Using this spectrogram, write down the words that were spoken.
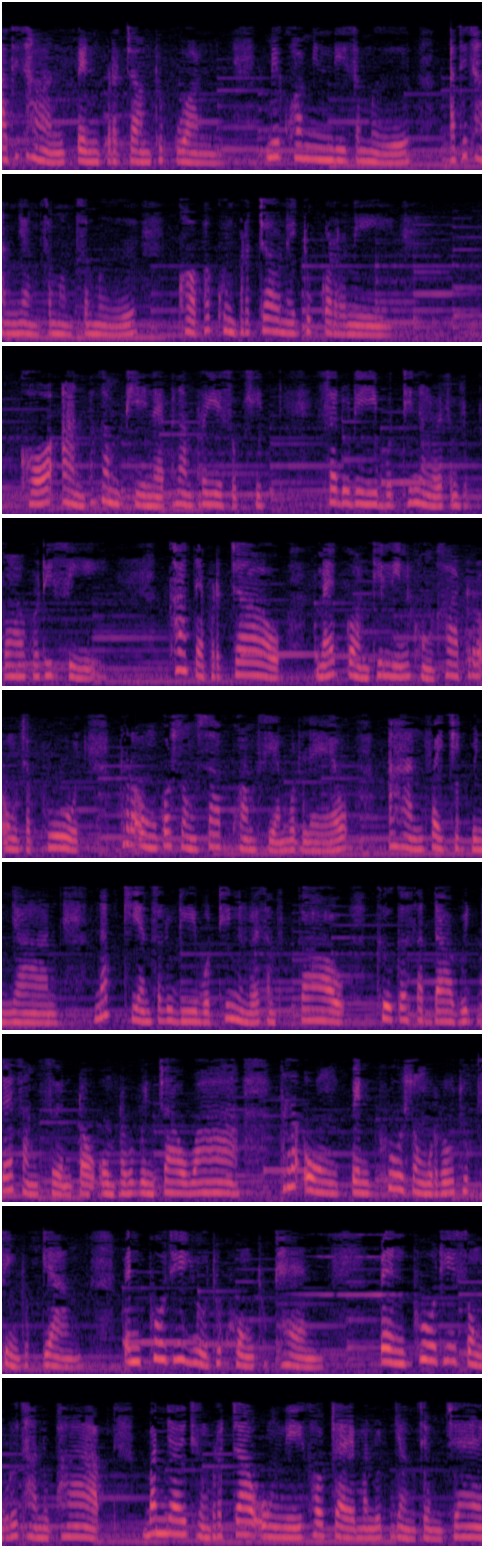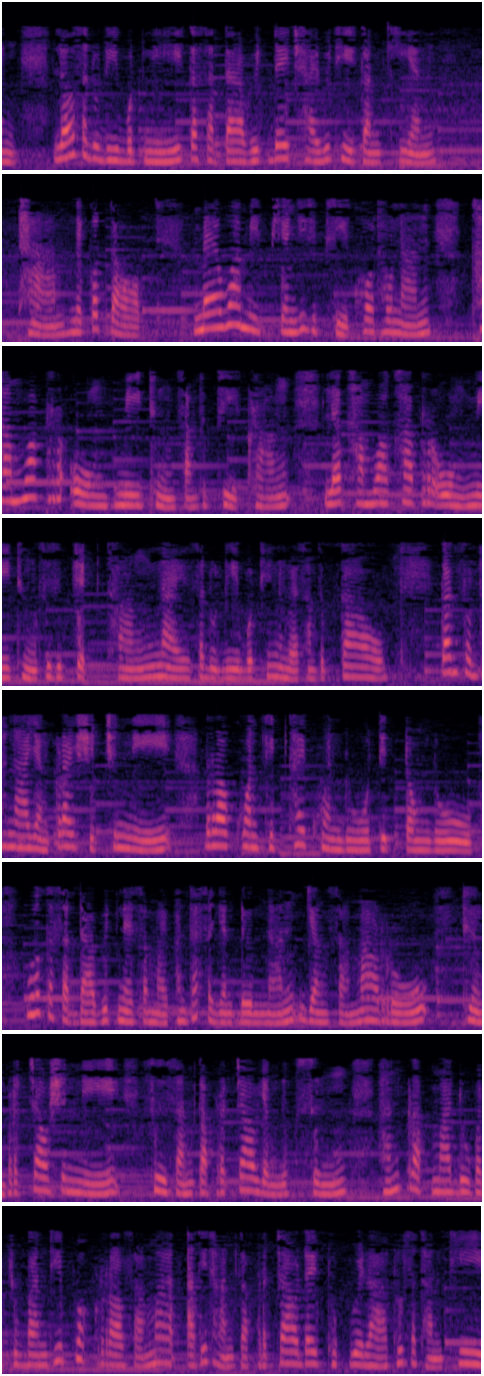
อธิษฐานเป็นประจำทุกวัน มีความยินดีเสมอ อธิษฐานอย่างสม่ำเสมอ ขอพระคุณพระเจ้าในทุกกรณี ขออ่านพระคัมภีร์ในพระนามพระเยซูคริสต์สดุดีบทที่139ข้อที่4 ข้าแต่พระเจ้า แม้ก่อนที่ลิ้นของข้าพระองค์จะพูด พระองค์ก็ทรงทราบความเสียหมดแล้ว อาหารไฟจิตวิญญาณ นักเขียนสดุดีบทที่139คือกษัตริย์ดาวิดได้สั่งเสริญต่อองค์พระผู้เป็นเจ้าว่า พระองค์เป็นผู้ทรงรู้ทุกสิ่งทุกอย่าง เป็นผู้ที่อยู่ทุกหงทุกแห่ง เป็นผู้ที่ทรงรุธานุภาพ บรรยายถึงพระเจ้าองค์นี้เข้าใจมนุษย์อย่างแจ่มแจ้ง แล้วสดุดีบทนี้กษัตริย์ดาวิดได้ใช้วิธีการเขียน ถามและก็ตอบ แม้ว่ามีเพียง 24 ข้อเท่านั้นคำว่าพระองค์มีถึง 34 ครั้ง และคำว่าข้าพระองค์มีถึง 47 ครั้งในสดุดีบทที่ 139 การสนทนาอย่างใกล้ชิดเช่นนี้ เราควรคิดไข้ควรดูติดตรองดู ว่ากษัตริย์ดาวิดในสมัยพันธสัญญาเดิมนั้นยังสามารถรู้ถึงพระเจ้าเช่นนี้ สื่อสารกับพระเจ้าอย่างลึกซึ้งหันกลับมาดูปัจจุบันที่พวกเราสามารถอธิษฐานกับพระเจ้าได้ทุกเวลาทุกสถานที่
